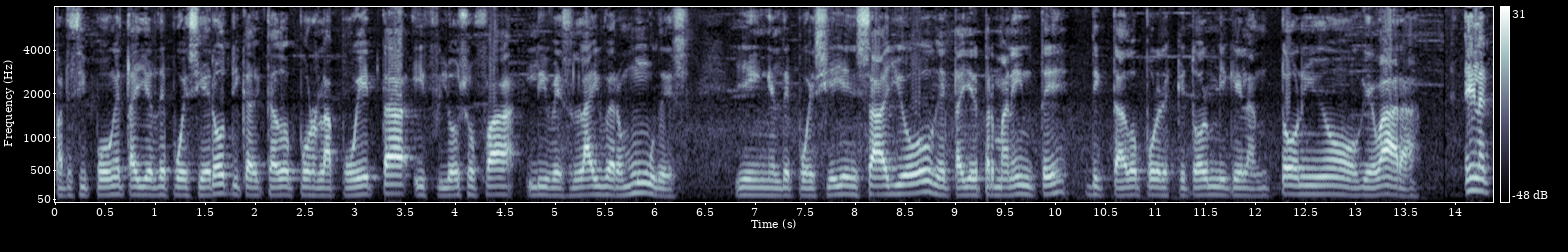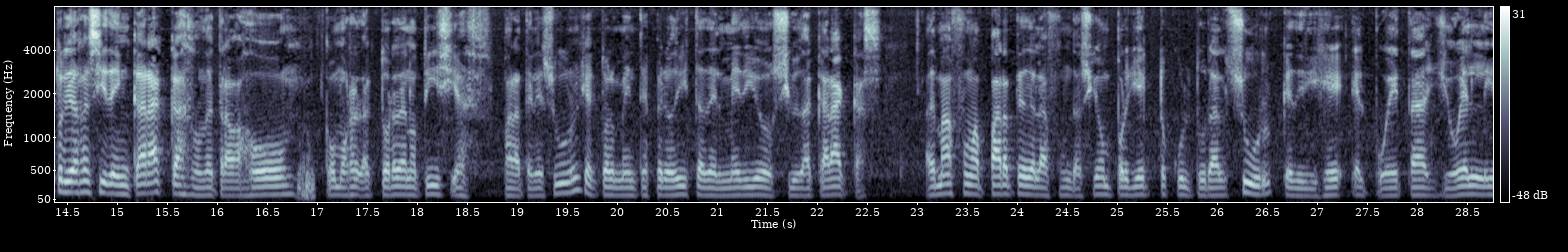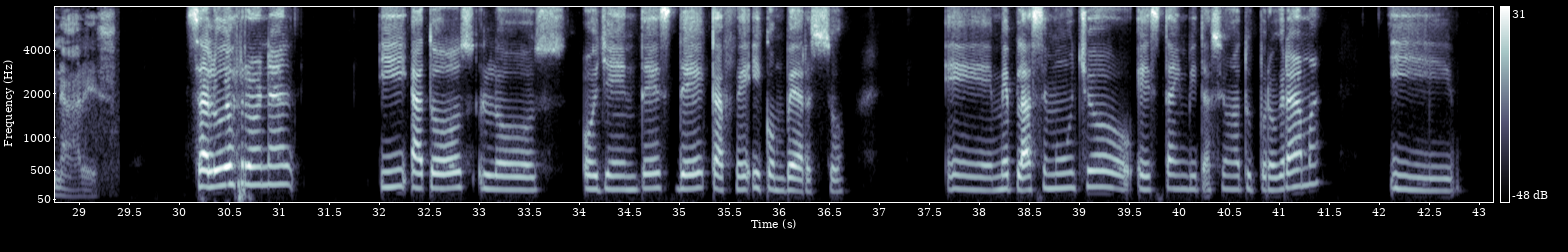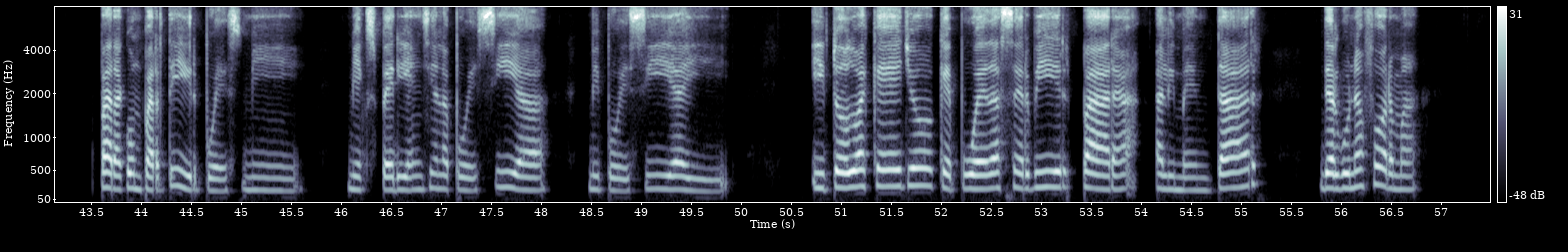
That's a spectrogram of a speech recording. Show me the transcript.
Participó en el taller de poesía erótica dictado por la poeta y filósofa Libeslay Bermúdez y en el de poesía y ensayo en el taller permanente dictado por el escritor Miguel Antonio Guevara en la actualidad reside en Caracas, donde trabajó como redactora de noticias para Telesur y actualmente es periodista del medio Ciudad Caracas. Además forma parte de la Fundación Proyecto Cultural Sur que dirige el poeta Joel Linares. Saludos Ronald y a todos los oyentes de Café y Converso. Eh, me place mucho esta invitación a tu programa y para compartir pues mi, experiencia en la poesía, mi poesía y, todo aquello que pueda servir para alimentar de alguna forma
